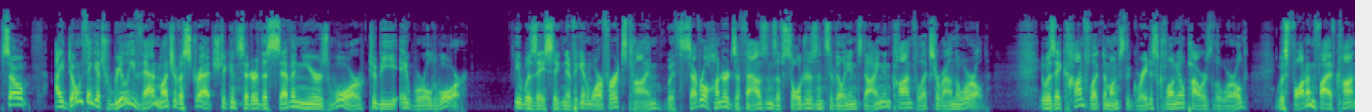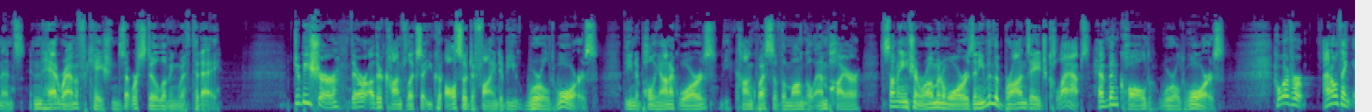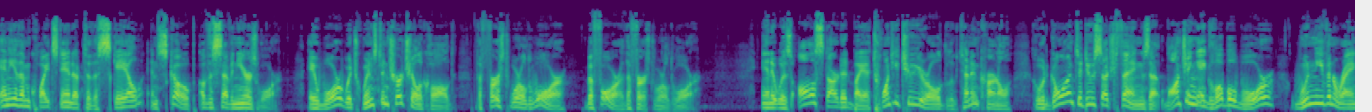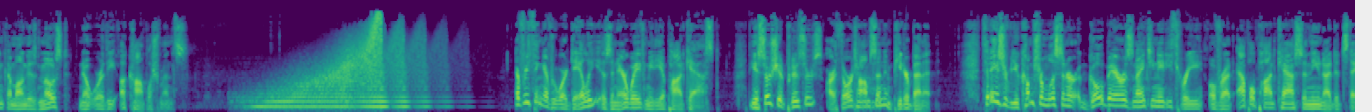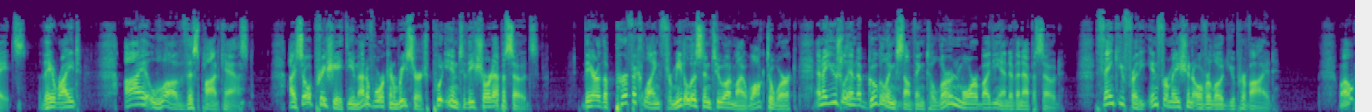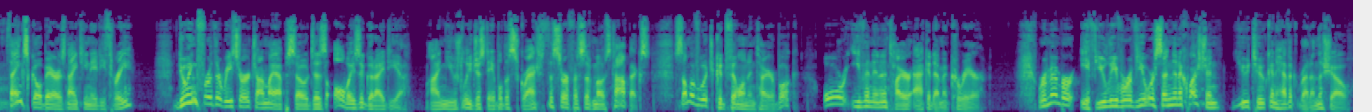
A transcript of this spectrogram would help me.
So, I don't think it's really that much of a stretch to consider the Seven Years' War to be a world war. It was a significant war for its time, with several hundreds of thousands of soldiers and civilians dying in conflicts around the world. It was a conflict amongst the greatest colonial powers of the world. It was fought on five continents, and it had ramifications that we're still living with today. To be sure, there are other conflicts that you could also define to be world wars. The Napoleonic Wars, the conquests of the Mongol Empire, some ancient Roman wars, and even the Bronze Age collapse have been called world wars. However, I don't think any of them quite stand up to the scale and scope of the Seven Years' War, a war which Winston Churchill called the First World War before the First World War. And it was all started by a 22 year old lieutenant colonel who would go on to do such things that launching a global war wouldn't even rank among his most noteworthy accomplishments. Everything Everywhere Daily is an airwave media podcast. The associate producers are Thor Thompson and Peter Bennett. Today's review comes from listener Go Bears 1983 over at Apple Podcasts in the United States. They write, I love this podcast. I so appreciate the amount of work and research put into these short episodes. They are the perfect length for me to listen to on my walk to work, and I usually end up Googling something to learn more by the end of an episode. Thank you for the information overload you provide. Well, thanks, Go Bears 1983. Doing further research on my episodes is always a good idea. I'm usually just able to scratch the surface of most topics, some of which could fill an entire book or even an entire academic career. Remember, if you leave a review or send in a question, you too can have it read on the show.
